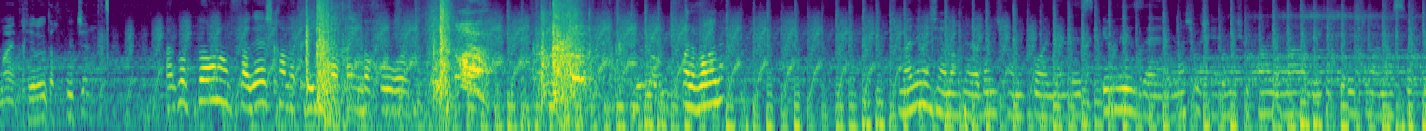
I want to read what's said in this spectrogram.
מה, התחילו איתך פיצ'ה? רק בפורנו המפגר שלך מתחילים ככה עם בחורות. יכול לבוא רגע? שמעתי מה שאמרת לבן שלך מקודם, זה הזכיר לי איזה משהו שמישהו פעם אמר לי תוך כדי שהוא אנס אותי.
